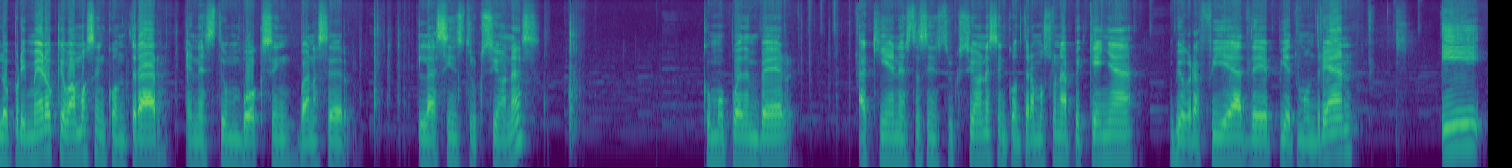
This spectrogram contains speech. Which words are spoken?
Lo primero que vamos a encontrar en este unboxing van a ser las instrucciones. Como pueden ver aquí en estas instrucciones encontramos una pequeña biografía de Piet Mondrian y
